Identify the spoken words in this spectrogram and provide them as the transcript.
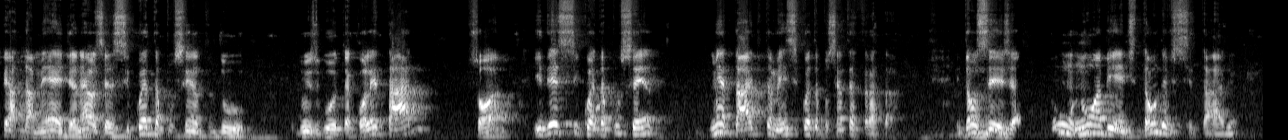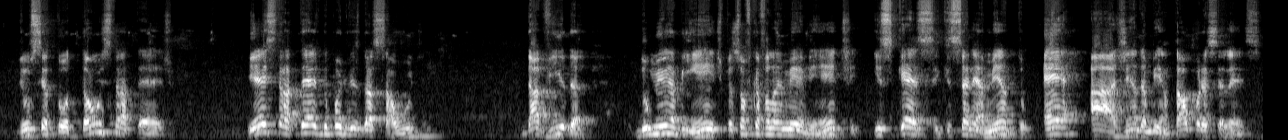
perto da média, né? Ou seja, 50% do, do esgoto é coletado só, e desses 50%, metade também, 50% é tratado. Então, ou uhum. seja, um, num ambiente tão deficitário, de um setor tão estratégico, e é estratégico do ponto de vista da saúde, da vida, do meio ambiente, o pessoal fica falando em meio ambiente, esquece que saneamento é a agenda ambiental por excelência.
